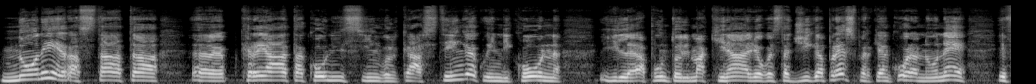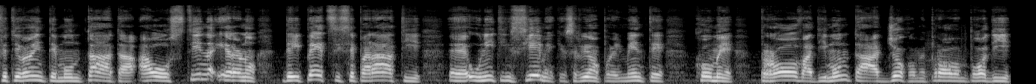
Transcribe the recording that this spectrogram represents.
non era stata eh, creata con il single casting, quindi con il, appunto il macchinario, questa Gigapress, perché ancora non è effettivamente montata a Austin, erano dei pezzi separati eh, uniti insieme che servivano probabilmente come prova di montaggio, come prova un po' di,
